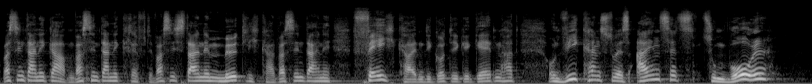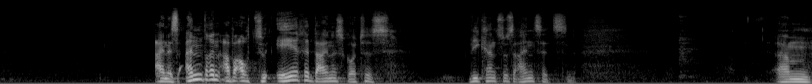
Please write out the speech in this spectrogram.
Was sind deine Gaben? Was sind deine Kräfte? Was ist deine Möglichkeit? Was sind deine Fähigkeiten, die Gott dir gegeben hat? Und wie kannst du es einsetzen zum Wohl eines anderen, aber auch zur Ehre deines Gottes? Wie kannst du es einsetzen? Ähm,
